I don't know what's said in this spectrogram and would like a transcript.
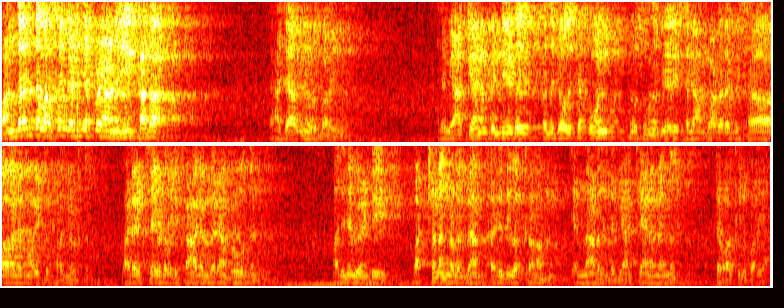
പന്ത്രണ്ട് വർഷം കഴിഞ്ഞപ്പോഴാണ് ഈ കഥ രാജാവിനോട് പറയുന്നത്. അതിന്റെ വ്യാഖ്യാനം പിന്നീട് എന്ന് ചോദിച്ചപ്പോൾ യൂസുഫ് നബി അലൈഹി സ്വലാം വളരെ വിശാലമായിട്ട് പറഞ്ഞു കൊടുത്തു. വരൾച്ചയുടെ ഒരു കാലം വരാൻ പോകുന്നുണ്ട്. അതിനു വേണ്ടി ഭക്ഷണങ്ങളെല്ലാം കരുതി വെക്കണം എന്നാണ് അതിന്റെ വ്യാഖ്യാനമെന്ന് ഒറ്റ വാക്കിൽ പറയാം.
